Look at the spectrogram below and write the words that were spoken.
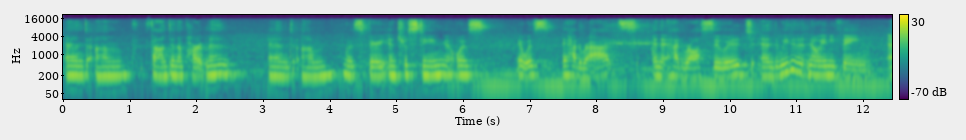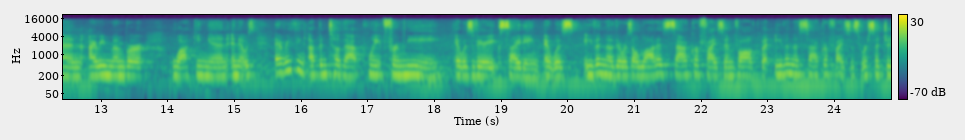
and um, found an apartment and um, was very interesting. It was, it was, it had rats and it had raw sewage and we didn't know anything. And I remember walking in and it was everything up until that point for me it was very exciting it was even though there was a lot of sacrifice involved but even the sacrifices were such a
